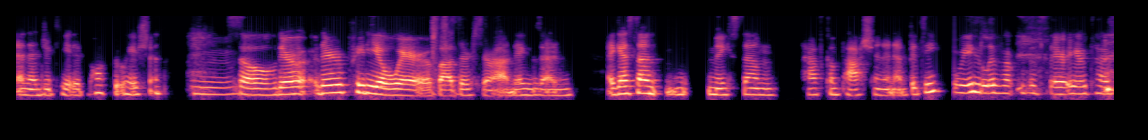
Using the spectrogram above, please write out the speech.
an educated population mm. so they're they're pretty aware about their surroundings and i guess that makes them have compassion and empathy. We live up to the stereotype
